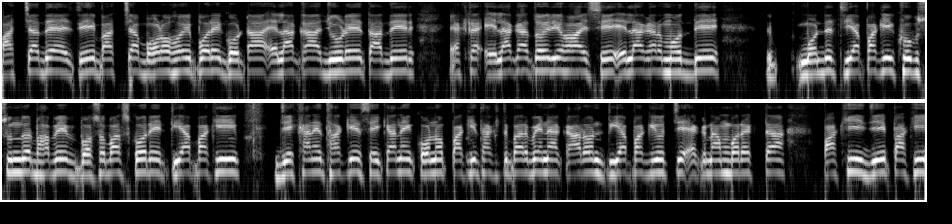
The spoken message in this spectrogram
বাচ্চা দেয় সেই বাচ্চা বড় হয়ে পড়ে গোটা এলাকা জুড়ে তাদের একটা এলাকা তৈরি হয়। সেই এলাকার মধ্যে মধ্যে টিয়া পাখি খুব সুন্দরভাবে বসবাস করে। টিয়া পাখি যেখানে থাকে সেখানে কোনো পাখি থাকতে পারবে না, কারণ টিয়া পাখি হচ্ছে এক নম্বর একটা পাখি, যে পাখি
